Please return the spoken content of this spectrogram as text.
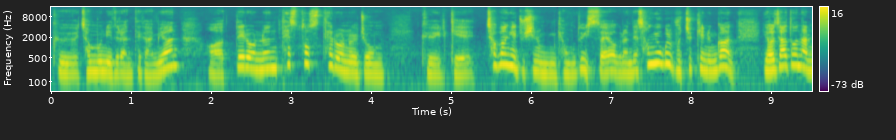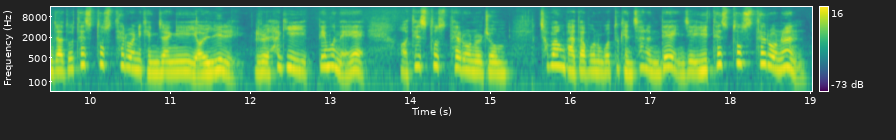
그 전문의들한테 가면 어, 때로는 테스토스테론을 좀그 이렇게 처방해 주시는 경우도 있어요. 그런데 성욕을 부추기는 건 여자도 남자도 테스토스테론이 굉장히 열일을 하기 때문에 어, 테스토스테론을 좀 처방 받아보는 것도 괜찮은데 이제 이 테스토스테론은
